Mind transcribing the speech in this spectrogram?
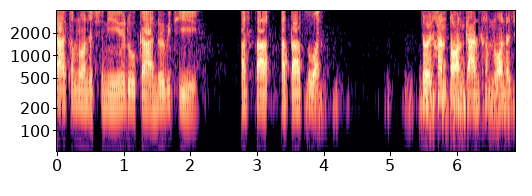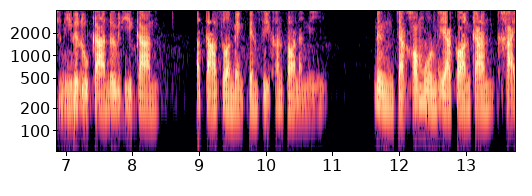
การคำนวณดัชนีฤดูกาลด้วยวิธีอัตราอัตราส่วน โดยขั้นตอนการคำนวณดัชนีฤดูกาลด้วยวิธีการอัตราส่วนแบ่งเป็น 4 ขั้นตอนดังนี้ 1. จากข้อมูลพยากรณ์การขาย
